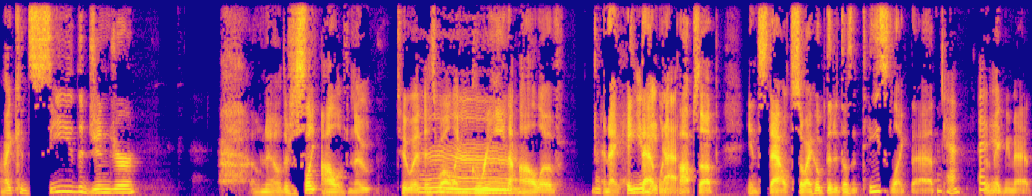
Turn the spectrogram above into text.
I can see the ginger. Oh no, there's a slight olive note to it as well, like green Ah. olive. That's- And I hate that hate when that. it pops up in stouts, so I hope that it doesn't taste like that. Okay. It would make me mad.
